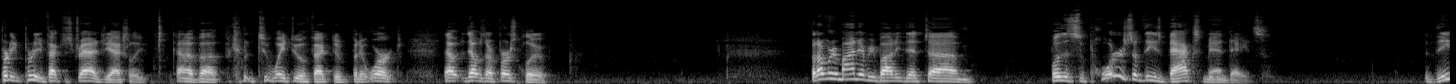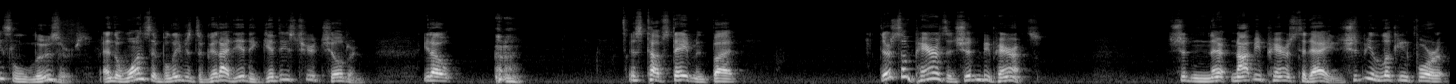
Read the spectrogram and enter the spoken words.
pretty pretty effective strategy actually. Kind of uh, too way too effective, but it worked. That that was our first clue. But I want to remind everybody that um, well, the supporters of these vax mandates, these losers, and the ones that believe it's a good idea to give these to your children, you know, it's a tough statement, but there's some parents that shouldn't be parents. Should ne- not be parents today. You should be looking for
